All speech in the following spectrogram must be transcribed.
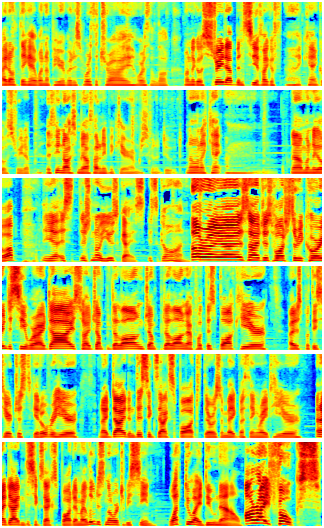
I don't think I went up here, but it's worth a try, worth a look. I'm gonna go straight up and see if I can... I can't go straight up. If he knocks me off, I don't even care. I'm just gonna do it. No, and I can't... Um, now I'm gonna go up. Yeah, it's there's no use, guys. It's gone. Alright, guys. I just watched the recording to see where I died. So I jumped along, jumped along. I put this block here. I just put these here just to get over here. And I died in this exact spot. There was a magma thing right here. And I died in this exact spot. And my loot is nowhere to be seen. What do I do now? All right, folks.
